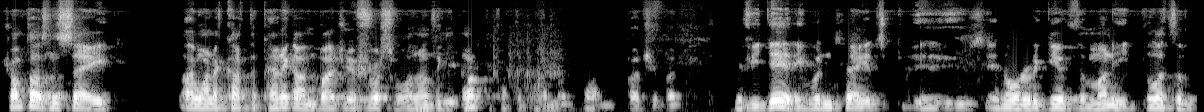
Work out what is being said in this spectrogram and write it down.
Trump doesn't say I want to cut the Pentagon budget. First of all, I don't think he wants to cut the Pentagon budget, but if he did, he wouldn't say it's, it's in order to give the money, let the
